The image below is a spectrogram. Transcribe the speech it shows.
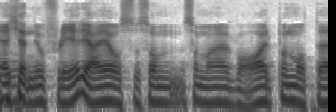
jeg kjenner jo flere, jeg også, som, som eh, var på en måte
